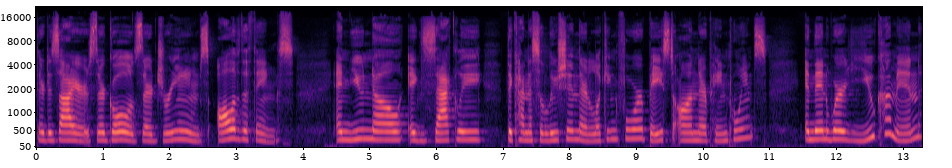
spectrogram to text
their desires, their goals, their dreams, all of the things. And you know exactly the kind of solution they're looking for based on their pain points. And then where you come in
